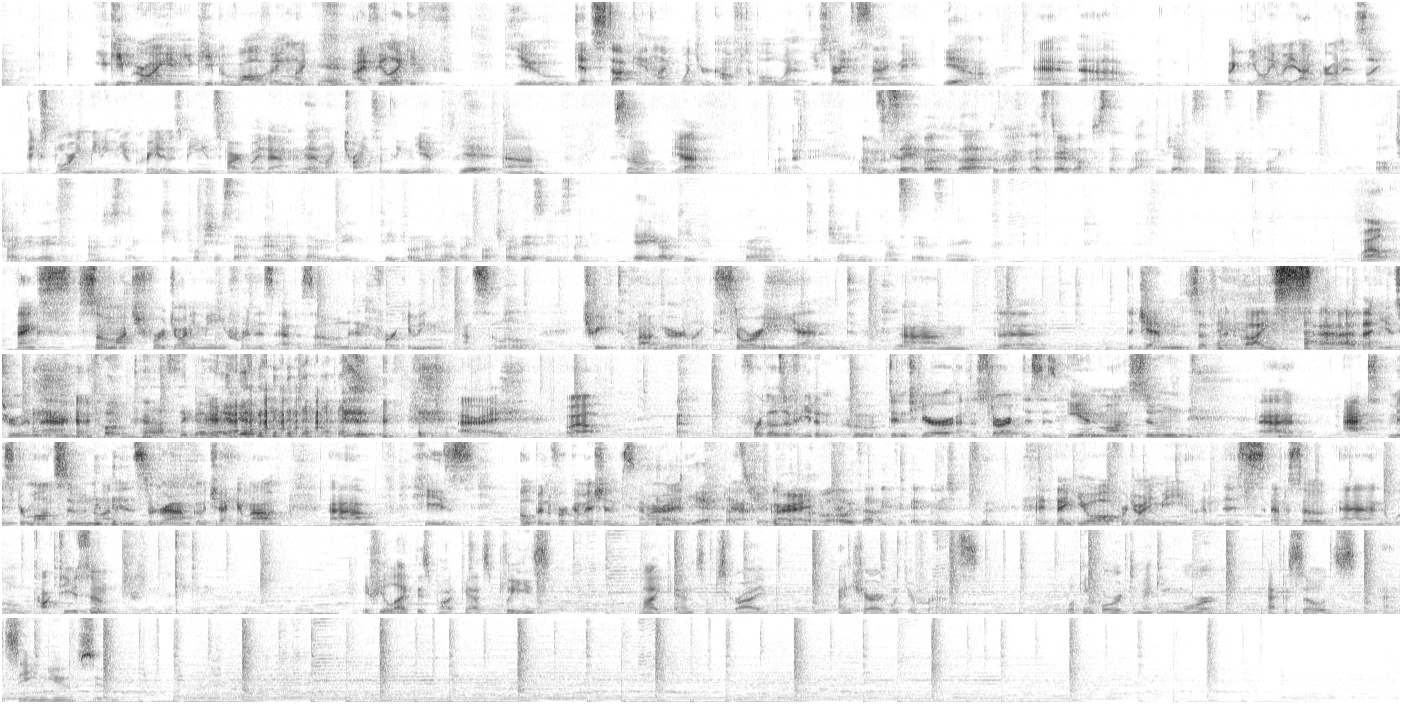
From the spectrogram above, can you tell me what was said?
you keep growing and you keep evolving. Like, Yeah. I feel like if you get stuck in like what you're comfortable with, you start Yeah. to stagnate, Yeah. you know? And, um, like, the only way I've grown is like, exploring meeting new creatives being inspired by them and then like trying something new yeah um, so yeah But I'm in the good. same boat with that because like I started off just like wrapping gemstones and then was like, oh, I'll try do this and just like keep pushing yourself and then like that you meet people and then they're like, oh, try this and you're just like, yeah, you gotta keep growing, keep changing. You can't stay the same. Well thanks so much for joining me for this episode and for giving us a little treat about your like story and um, the the gems of advice uh, that you threw in there Fantastic, I like it. All right. Well, uh, for those of you didn't, who didn't hear at the start, this is Ian Monson uh, at Mr. Monson on Instagram. Go check him out. Um, he's open for commissions. Am I right? yeah, that's Yeah, true. All right. I'm always happy to get commissions. I thank you all for joining me in this episode, and we'll talk to you soon. If you like this podcast, please like and subscribe and share it with your friends. Looking forward to making more episodes and seeing you soon.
